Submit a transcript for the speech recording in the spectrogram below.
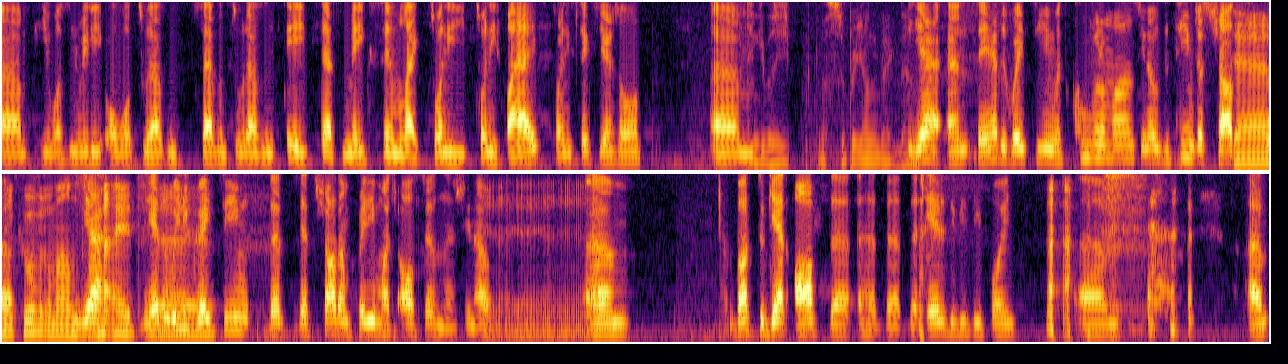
um, he wasn't really old 2007 2008. That makes him like 20 25 26 years old. I Um, think he was he was super young back then. yeah, and they had a great team with Koevermans. You know, the team just shot. Daddy uh, Koevermans, yeah, right? they had a really yeah. great team that that shot on pretty much all cylinders. You know. Yeah, yeah, yeah, yeah. Um, but to get off the uh, the the Eredivisie points, um, um,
